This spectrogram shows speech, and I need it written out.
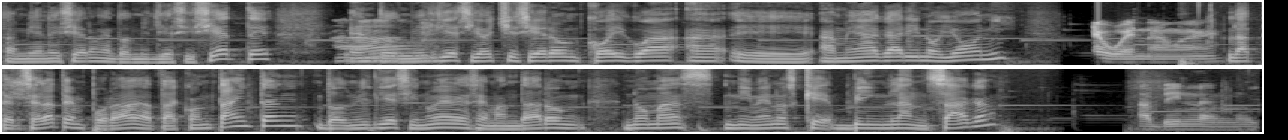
también la hicieron en 2017. En Ah. 2018 hicieron Koiwa a- eh, Ameagari no Yoni. Qué buena, man. La tercera temporada de Attack on Titan. 2019 se mandaron no más ni menos que Vinland Saga. A Vinland, muy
